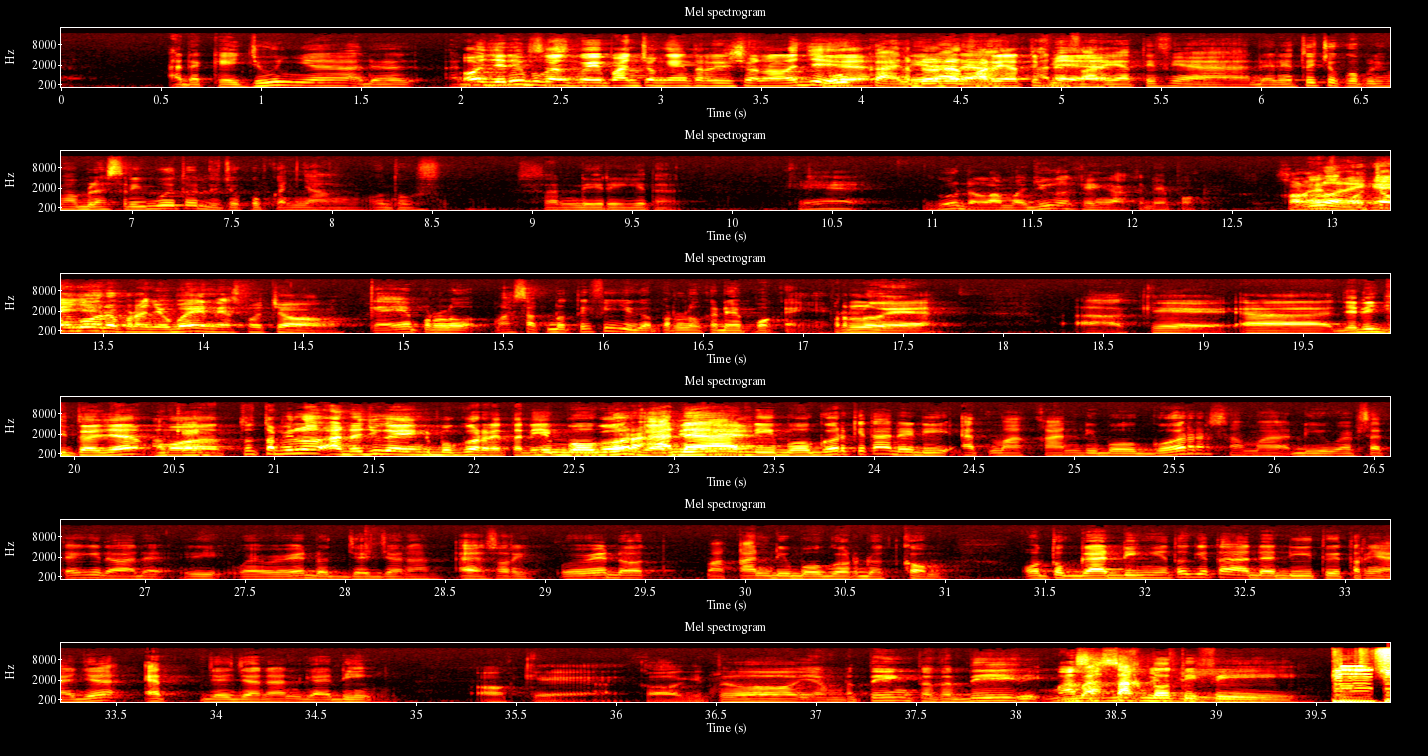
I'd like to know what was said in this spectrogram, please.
ada kejunya, ada, ada Oh, jadi bukan kue pancong yang tradisional aja ya? bukan, ada, jadi ada ada variatifnya ada ya? variatifnya, dan itu cukup 15.000 ribu itu udah cukup kenyang untuk sendiri kita. Kayak gue udah lama juga kayak nggak ke Depok. Kalau es pocong gue udah pernah nyobain es pocong. Kayaknya perlu masak TV juga perlu ke Depok kayaknya. Perlu ya. Oke, eh, jadi gitu aja. Mau, tuh, tapi lu ada juga yang di Bogor ya tadi? di Bogor, Gading ada ya? di Bogor kita ada di @makan di Bogor sama di websitenya kita ada di www.jajanan eh sorry www.makandibogor.com untuk Gading itu kita ada di twitternya aja @jajanangading Oke, kalau gitu yang penting tetap di Masak.tv TV.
